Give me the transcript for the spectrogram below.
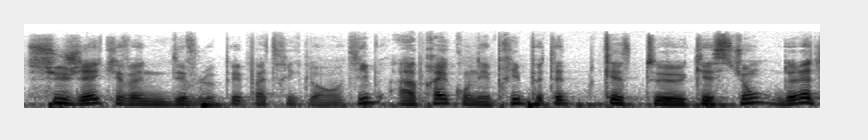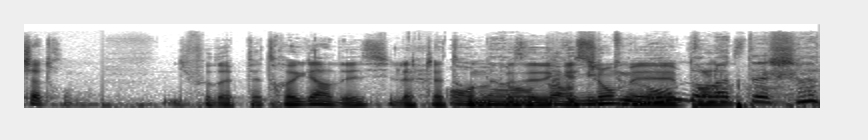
sujet que va nous développer Patrick Laurentib après qu'on ait pris peut-être quelques questions de la chatroom. Il faudrait peut-être regarder si la chatroom a posait des questions, mais monde dans pour la hein.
